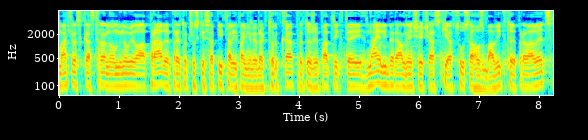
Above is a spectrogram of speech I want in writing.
materská strana nominovala práve preto, čo ste sa pýtali, pani redaktorka, pretože patrí k tej najliberálnejšej časti a chcú sa ho zbaviť, to je prvá vec.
